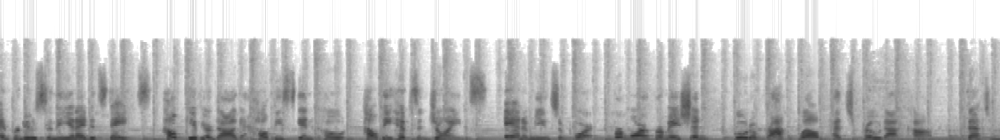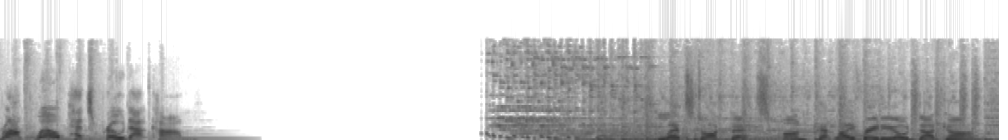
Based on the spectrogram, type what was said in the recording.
and produced in the United States. Help give your dog a healthy skin coat, healthy hips and joints, and immune support. For more information, go to rockwellpetspro.com. That's rockwellpetspro.com. Let's Talk Pets on PetLifeRadio.com.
